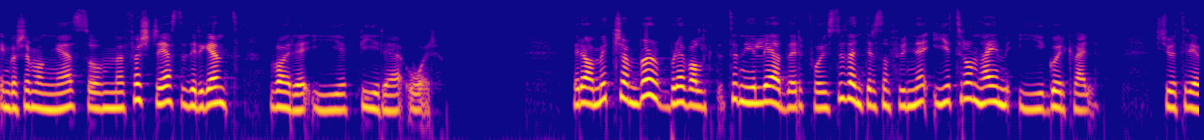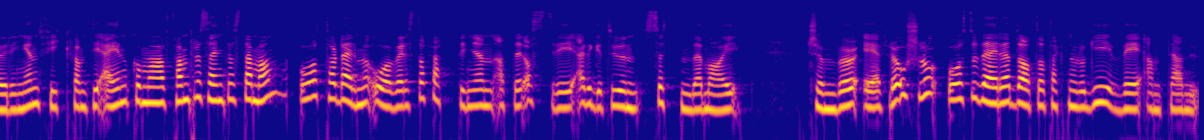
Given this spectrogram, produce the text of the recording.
Engasjementet som første gjestedirigent varer i fire år. Rami Chumber ble valgt til ny leder for Studentersamfunnet i Trondheim i går kveld. 23-åringen fikk 51,5% av stemmene, og tar dermed over stafettpinnen etter Astrid Elgetun 17. mai. Chumber er fra Oslo og studerer datateknologi ved NTNU.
